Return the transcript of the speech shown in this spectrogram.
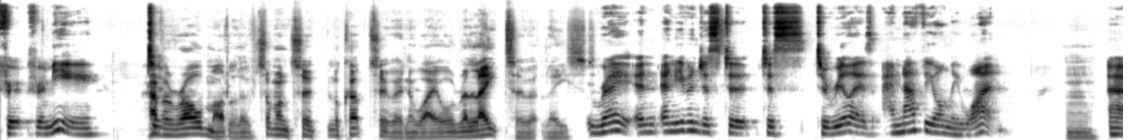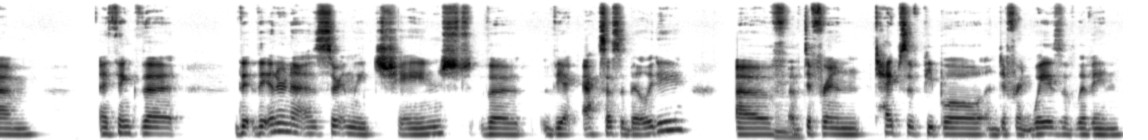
for for me have a role model of someone to look up to in a way or relate to at least right and and even just to to to realize i'm not the only one mm. um i think that the, the internet has certainly changed the the accessibility of mm. of different types of people and different ways of living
